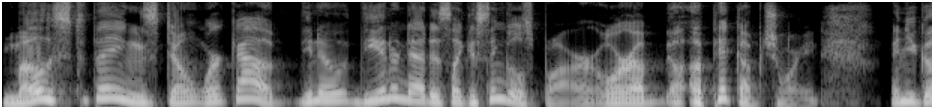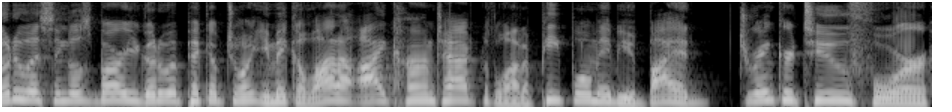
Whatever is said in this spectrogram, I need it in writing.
Most things don't work out. You know, the internet is like a singles bar or a, a pickup joint. And you go to a singles bar, you go to a pickup joint, you make a lot of eye contact with a lot of people. Maybe you buy a drink or two for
